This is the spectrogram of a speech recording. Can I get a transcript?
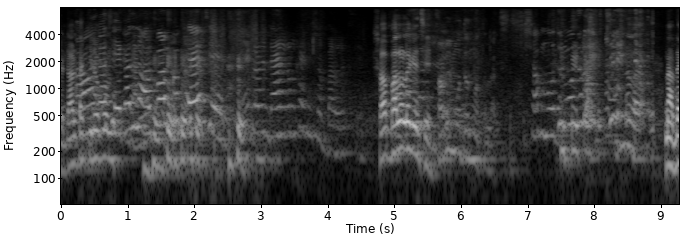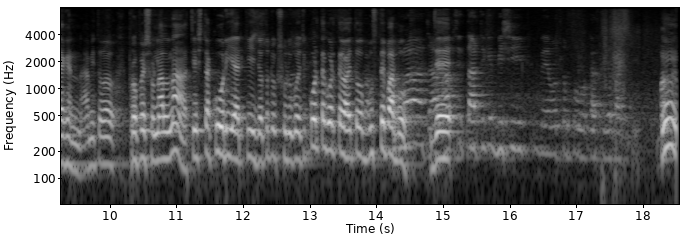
আচ্ছা ডালটা কীরকম? সব ভালো লাগছে সব ভালো লেগেছে? সবই মধুর মতো লাগছে। সব মধুর মধুর লাগছে। না দেখেন আমি তো প্রফেশনাল না চেষ্টা করি আর কি যতটুকু শুরু করেছি করতে করতে হয়তো বুঝতে পারব যে তার থেকে বেশি হুম।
